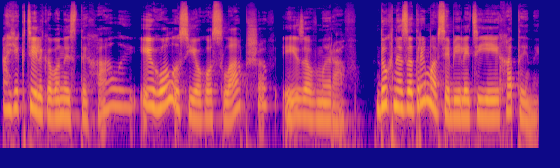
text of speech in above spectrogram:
А як тільки вони стихали, і голос його слабшав і завмирав. Дух не затримався біля цієї хатини,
